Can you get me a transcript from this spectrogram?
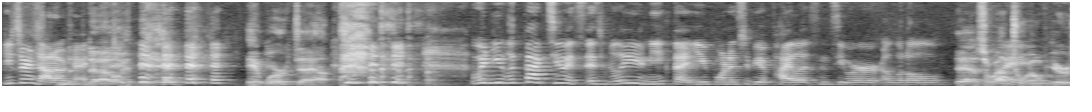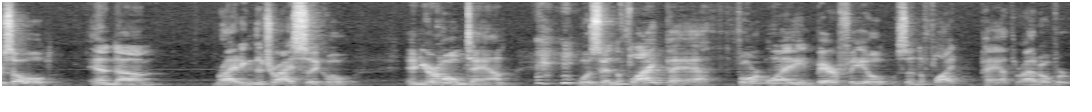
you turned out okay. No, it, it worked out. When you look back too, it's, it's really unique that you've wanted to be a pilot since you were a little. Yeah, so about 12 years old and um, riding the tricycle in your hometown was in the flight path. Fort Wayne, Baer Field was in the flight path right over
